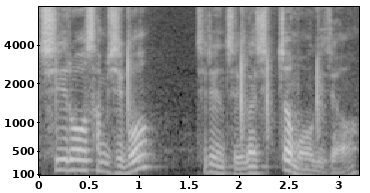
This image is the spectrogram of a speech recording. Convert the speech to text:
7호 35, 7인 7, 이건 10.5억이죠.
